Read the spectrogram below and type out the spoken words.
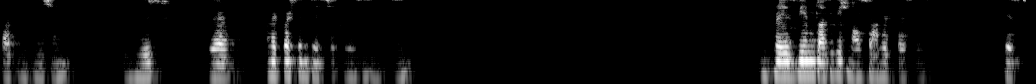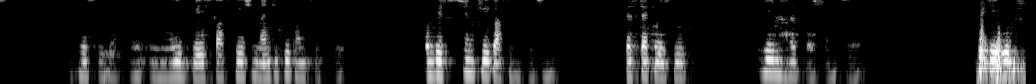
classification is used where 100% test accuracy is obtained. For SVM classification, also 100% test accuracy is obtained for naive Bayes classification 92.66. For decision tree classification, test accuracy is again 100%. So pretty good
